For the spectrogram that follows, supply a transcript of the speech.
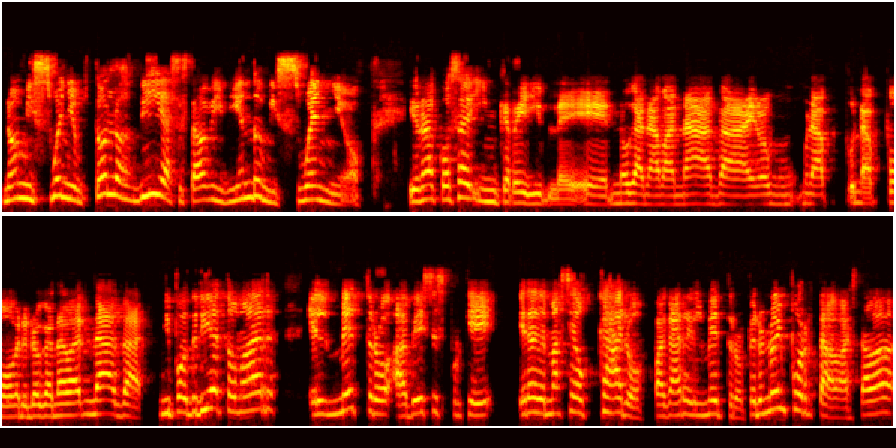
¿no? Mi sueño. Todos los días estaba viviendo mi sueño. Era una cosa increíble. Eh, no ganaba nada, era una, una pobre, no ganaba nada. Ni podría tomar el metro a veces porque era demasiado caro pagar el metro, pero no importaba, estaba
